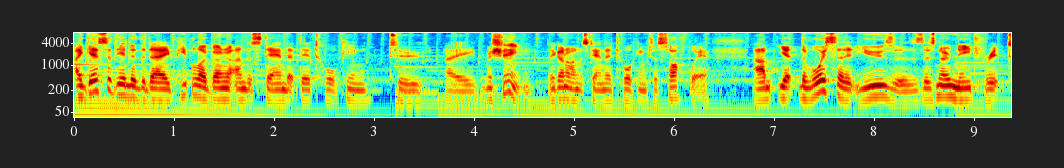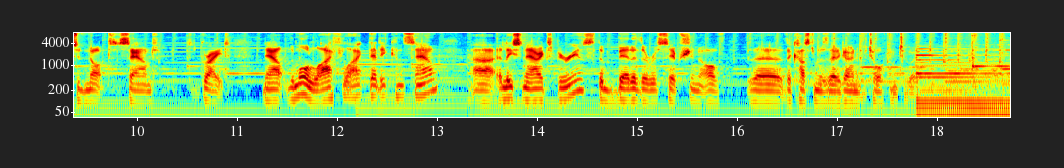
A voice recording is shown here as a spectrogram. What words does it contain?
I guess at the end of the day, people are going to understand that they're talking to a machine. They're going to understand they're talking to software. Um, yet the voice that it uses, there's no need for it to not sound great. Now, the more lifelike that it can sound, uh, at least in our experience, the better the reception of the, the customers that are going to be talking to it.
